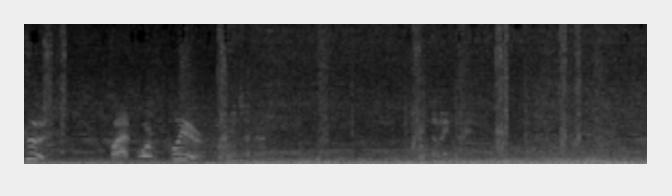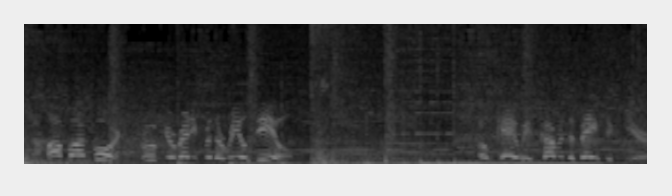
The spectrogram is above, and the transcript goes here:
Good. Platform's clear. Now hop on board and prove you're ready for the real deal. Okay, we've covered the basics here.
